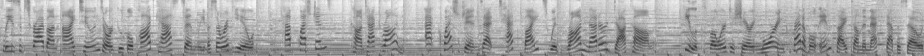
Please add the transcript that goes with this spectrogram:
Please subscribe on iTunes or Google Podcasts and leave us a review. Have questions? Contact Ron at questions at techbyteswithronnutter.com. He looks forward to sharing more incredible insights on the next episode.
